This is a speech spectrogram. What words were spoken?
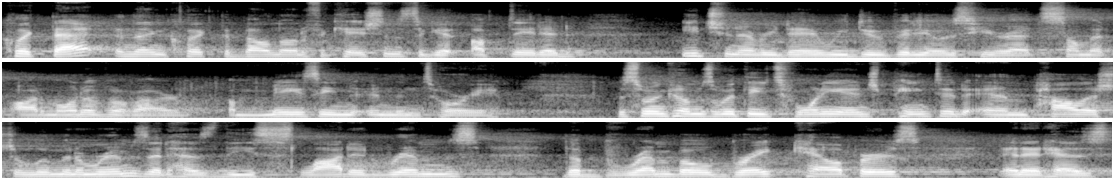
Click that and then click the bell notifications to get updated each and every day. We do videos here at Summit Automotive of our amazing inventory. This one comes with the 20 inch painted and polished aluminum rims. It has the slotted rims the Brembo brake calipers, and it has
